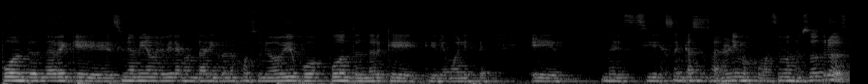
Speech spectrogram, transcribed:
puedo entender que si una amiga me lo viene a contar y conozco a su novio, puedo, puedo entender que, que le moleste. Eh, me- si es en casos anónimos como hacemos nosotros,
